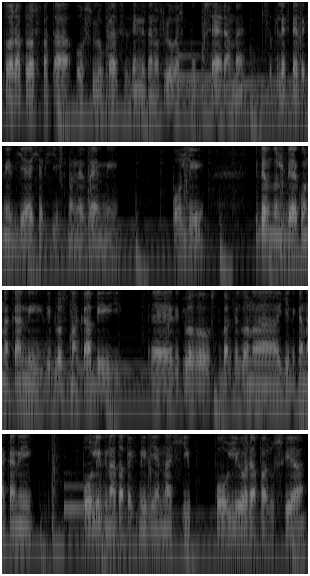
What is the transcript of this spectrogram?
τώρα πρόσφατα ο Σλούκας δεν ήταν ο Σλούκας που ξέραμε. Στα τελευταία παιχνίδια έχει αρχίσει να ανεβαίνει πολύ. Είδαμε τον Ολυμπιακό να κάνει διπλό στη Μακάμπη, ε, διπλό στην Παρσελώνα, γενικά να κάνει πολύ δυνατά παιχνίδια, να έχει πολύ ωραία παρουσία,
